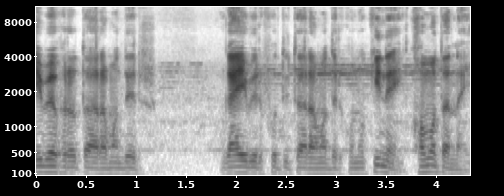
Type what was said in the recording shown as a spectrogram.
এই ব্যাপারে তো আর আমাদের গায়েবের প্রতি তো আর আমাদের কোনো কি নেই, ক্ষমতা নাই।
